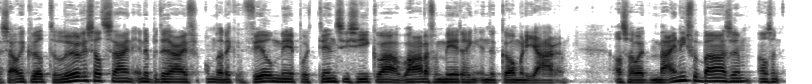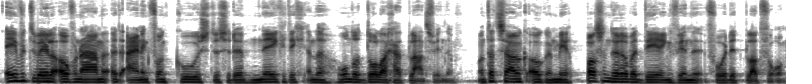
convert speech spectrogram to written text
zou ik wel teleurgesteld zijn in het bedrijf, omdat ik veel meer potentie zie qua waardevermeerdering in de komende jaren. Al zou het mij niet verbazen als een eventuele overname uiteindelijk een koers tussen de 90 en de 100 dollar gaat plaatsvinden. Want dat zou ik ook een meer passendere waardering vinden voor dit platform.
